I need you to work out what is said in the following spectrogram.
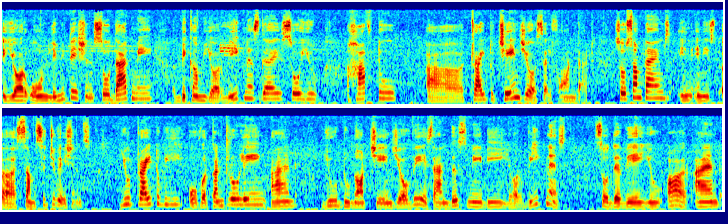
your own limitations. So that may become your weakness guys. So you have to uh, try to change yourself on that. So sometimes in any uh, some situations you try to be over controlling and you do not change your ways and this may be your weakness. So the way you are and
